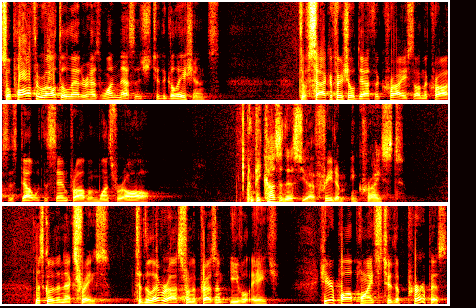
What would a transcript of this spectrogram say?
So, Paul, throughout the letter, has one message to the Galatians. The sacrificial death of Christ on the cross has dealt with the sin problem once for all. And because of this, you have freedom in Christ. Let's go to the next phrase to deliver us from the present evil age. Here, Paul points to the purpose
